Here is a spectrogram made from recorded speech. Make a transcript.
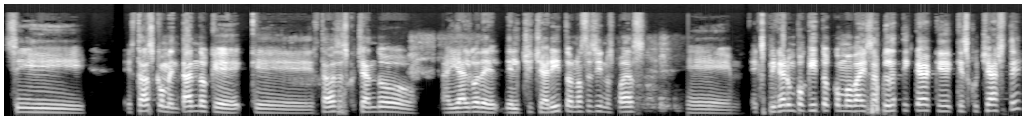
si estabas comentando que, que estabas escuchando ahí algo de- del chicharito, no sé si nos puedas eh, explicar un poquito cómo va esa plática que, escuchaste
